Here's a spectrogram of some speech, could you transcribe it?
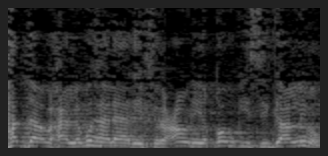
Haddaa waxaa lagu halaagay fircawn iyo qowmkiisii gaalnimo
